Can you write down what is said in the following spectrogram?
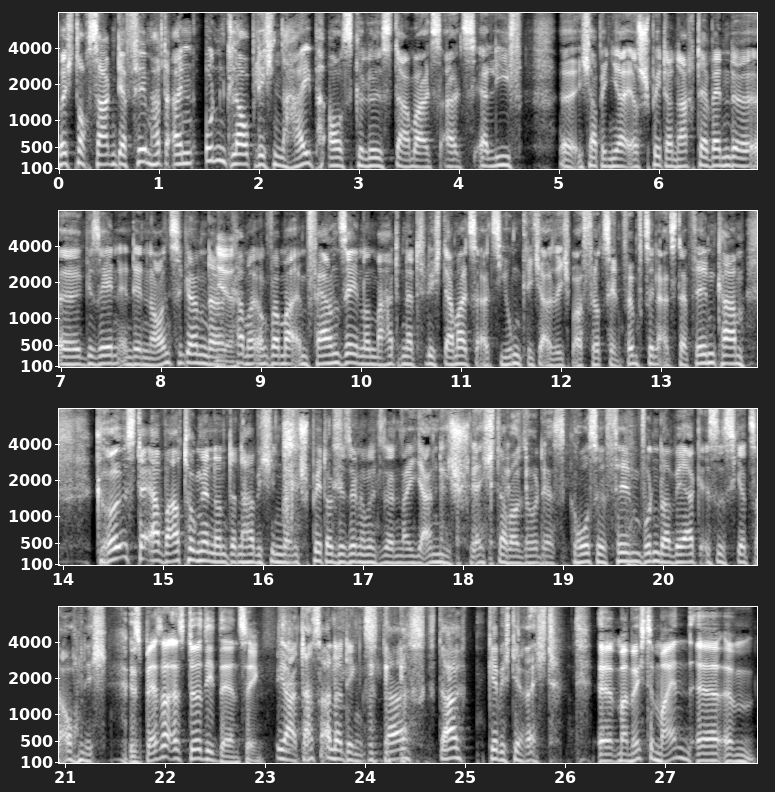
Möchte noch sagen, der Film hat einen unglaublichen Hype ausgelöst damals, als er lief. Äh, ich habe ihn ja erst später nach der Wende äh, gesehen, in den 90ern. Da yeah. kam er irgendwann mal im Fernsehen und man hatte natürlich natürlich damals als Jugendlicher, also ich war 14, 15, als der Film kam, größte Erwartungen und dann habe ich ihn dann später gesehen und gesagt, na ja, nicht schlecht, aber so das große Filmwunderwerk ist es jetzt auch nicht. Ist besser als Dirty Dancing. Ja, das allerdings, das, da gebe ich dir recht. Äh, man möchte meinen, äh, ähm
